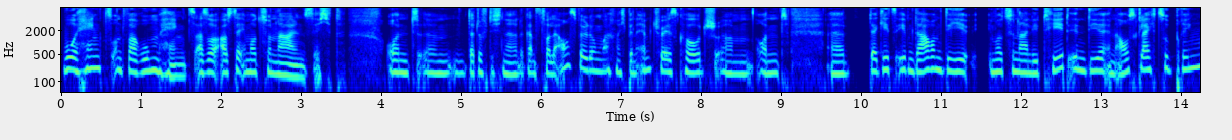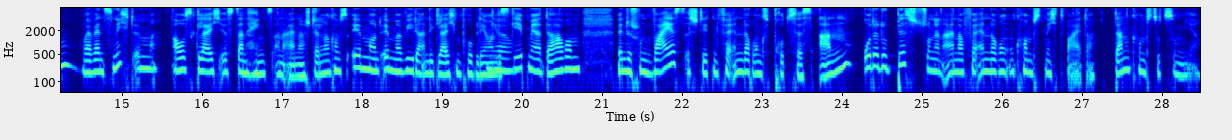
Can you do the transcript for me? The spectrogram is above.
wo hängt's und warum hängt's, also aus der emotionalen Sicht. Und ähm, da durfte ich eine, eine ganz tolle Ausbildung machen. Ich bin M-Trace Coach ähm, und äh, da geht es eben darum, die Emotionalität in dir in Ausgleich zu bringen, weil wenn es nicht im Ausgleich ist, dann hängt es an einer Stelle. Dann kommst du immer und immer wieder an die gleichen Probleme. Und es ja. geht mir darum, wenn du schon weißt, es steht ein Veränderungsprozess an oder du bist schon in einer Veränderung und kommst nicht weiter, dann kommst du zu mir.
